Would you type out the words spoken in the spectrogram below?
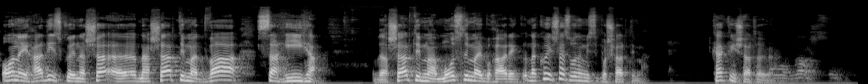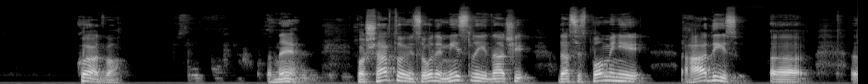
onaj hadis koji je na, ša, na šartima dva sahiha, da šartima muslima i Buhari, na koji šta se ovdje misli po šartima? Kakvim šartovima? Koja dva? Ne. Po šartovim se ovdje misli, znači, da se spominje hadis, uh, uh,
